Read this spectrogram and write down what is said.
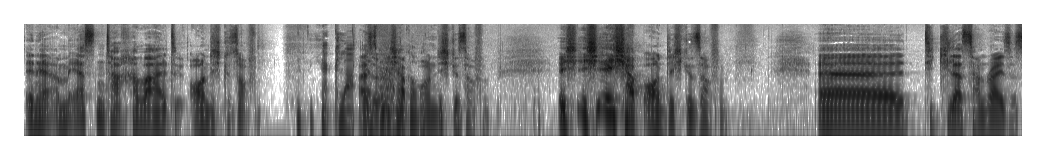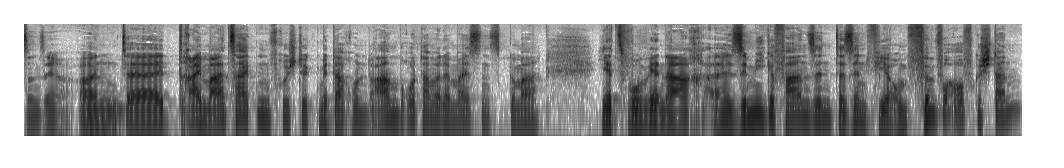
der, am ersten Tag haben wir halt ordentlich gesoffen. Ja klar. Also ich habe ordentlich gesoffen. Ich, ich, ich habe ordentlich gesoffen. Äh, Tequila Sunrises und so. Und äh, drei Mahlzeiten, Frühstück, Mittag und Abendbrot haben wir dann meistens gemacht. Jetzt, wo wir nach äh, Simi gefahren sind, da sind wir um 5 Uhr aufgestanden.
